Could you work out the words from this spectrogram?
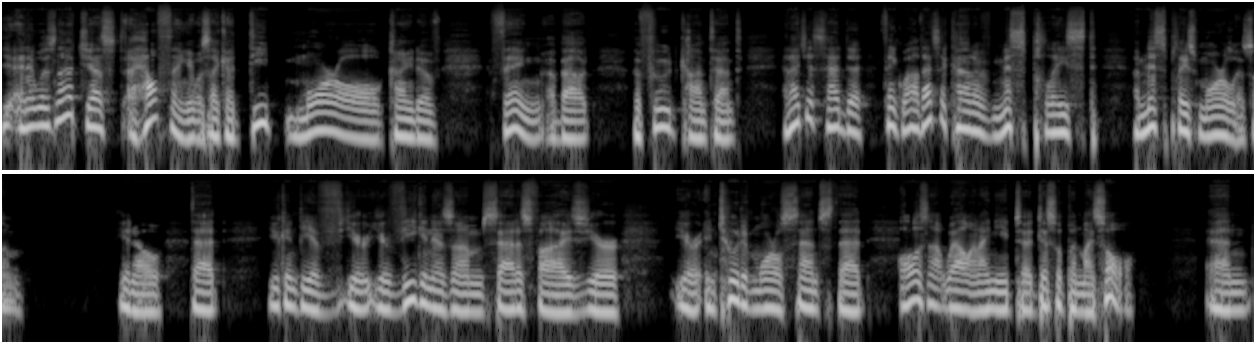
and it was not just a health thing, it was like a deep moral kind of thing about the food content. And I just had to think, wow, that's a kind of misplaced, a misplaced moralism, you know, that you can be a your your veganism satisfies your your intuitive moral sense that all is not well and I need to discipline my soul. And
